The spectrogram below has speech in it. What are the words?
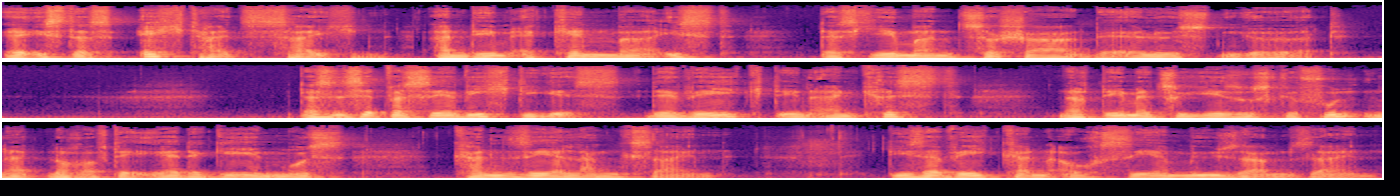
Er ist das Echtheitszeichen, an dem erkennbar ist, dass jemand zur Schar der Erlösten gehört. Das ist etwas sehr Wichtiges. Der Weg, den ein Christ, nachdem er zu Jesus gefunden hat, noch auf der Erde gehen muss, kann sehr lang sein. Dieser Weg kann auch sehr mühsam sein.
